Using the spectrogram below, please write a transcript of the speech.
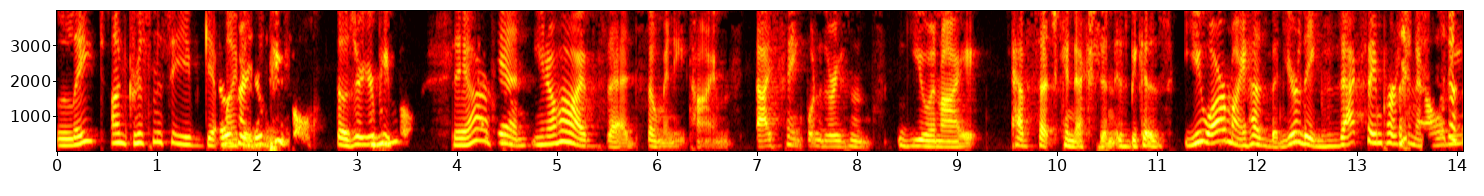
late on Christmas Eve get Those my are people. Those are your Mhm. people. They are. Again, you know how I've said so many times, I think one of the reasons you and I have such connection is because you are my husband. You're the exact same personality.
